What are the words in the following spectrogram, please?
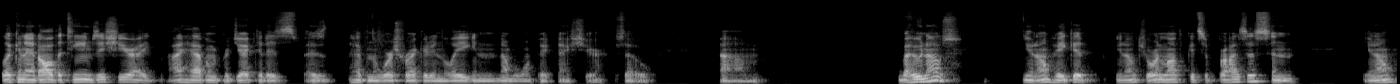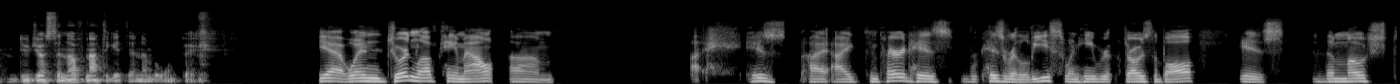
looking at all the teams this year, I I have them projected as as having the worst record in the league and number one pick next year. So, um, but who knows? You know, he could. You know, Jordan Love could surprise us and you know do just enough not to get that number one pick. Yeah, when Jordan Love came out, um, his I I compared his his release when he re throws the ball is the most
